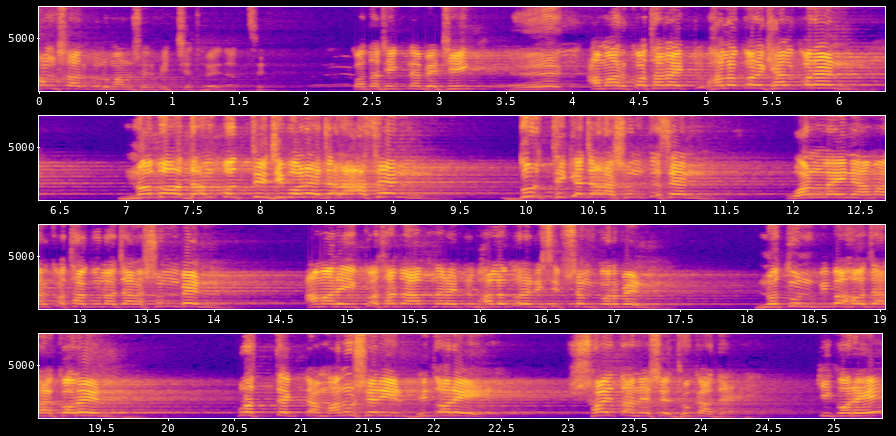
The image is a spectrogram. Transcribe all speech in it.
সংসারগুলো মানুষের বিচ্ছেদ হয়ে যাচ্ছে। কথা ঠিক না বে ঠিক? আমার কথাটা একটু ভালো করে খেয়াল করেন। নব দাম্পত্য জীবনে যারা আছেন দূর থেকে যারা শুনতেছেন অনলাইনে আমার কথাগুলো যারা শুনবেন, আমার এই কথাটা আপনারা একটু ভালো করে রিসিপশন করবেন। নতুন বিবাহ যারা করেন, প্রত্যেকটা মানুষেরই ভিতরে শয়তান এসে ধোকা দেয়। কি করে?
